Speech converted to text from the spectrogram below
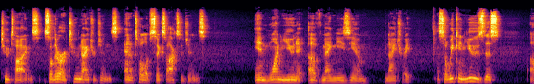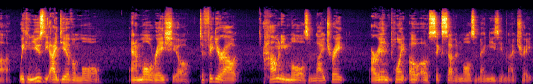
two times. So there are two nitrogens and a total of six oxygens in one unit of magnesium nitrate. So we can use this, uh, we can use the idea of a mole and a mole ratio to figure out how many moles of nitrate are in 0.0067 moles of magnesium nitrate.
